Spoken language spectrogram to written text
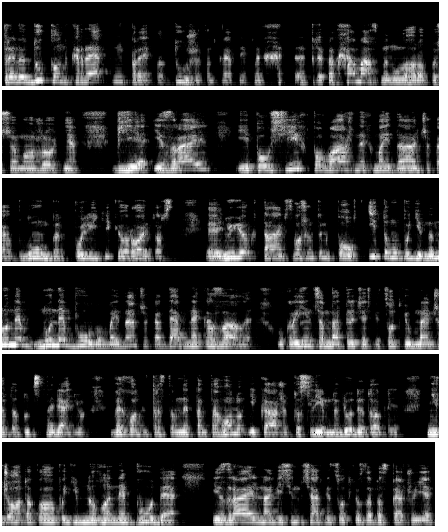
Приведу конкретний приклад, дуже конкретний пли- приклад. Хамас минулого року, 7 жовтня, б'є Ізраїль, і по всіх поважних майданчиках Bloomberg, політики, Reuters, е, New York Times, Washington Post і тому подібне. Ну не ну не було майданчика, де б не казали українцям на 30% менше дадуть снарядів. Виходить представник Пентагону і каже: дослівно, люди добрі, нічого такого подібного не буде. Ізраїль на 80% забезпечує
